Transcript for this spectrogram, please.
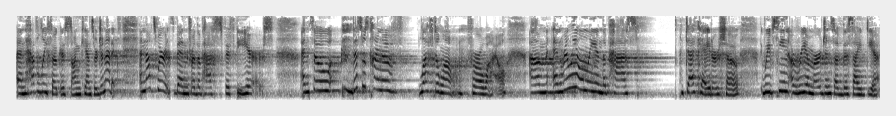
and heavily focused on cancer genetics. And that's where it's been for the past 50 years. And so this was kind of left alone for a while. Um, and really only in the past decade or so, we've seen a reemergence of this idea.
